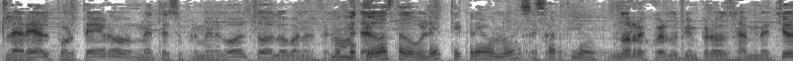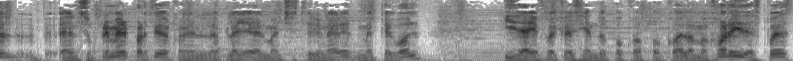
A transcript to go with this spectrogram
clarea al portero, mete su primer gol, todos lo van a felicitar. No, metió hasta doblete, creo, ¿no? Ese Exacto. partido. No recuerdo bien, pero o sea, metió en su primer partido con el- la playa del Manchester United, mete gol y de ahí fue creciendo poco a poco. A lo mejor y después,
